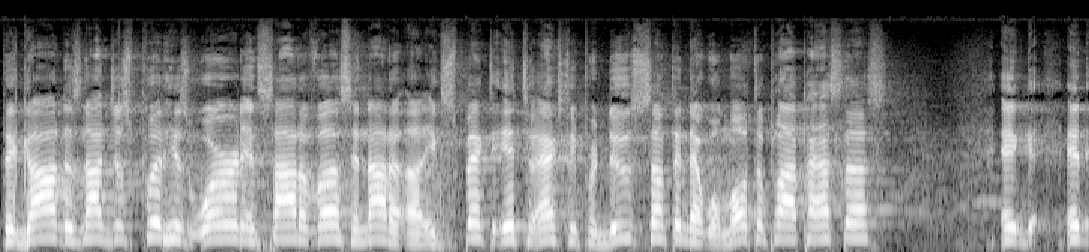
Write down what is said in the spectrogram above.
That God does not just put His word inside of us and not uh, uh expect it to actually produce something that will multiply past us. And, and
